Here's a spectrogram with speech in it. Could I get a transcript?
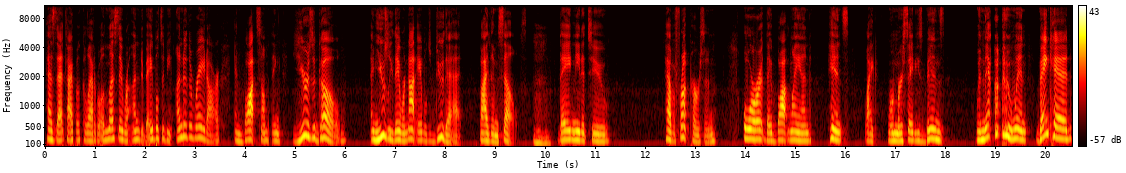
has that type of collateral unless they were under, able to be under the radar and bought something years ago. And usually they were not able to do that by themselves. Mm-hmm. They needed to have a front person or they bought land, hence like where Mercedes Benz when they when Bankhead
